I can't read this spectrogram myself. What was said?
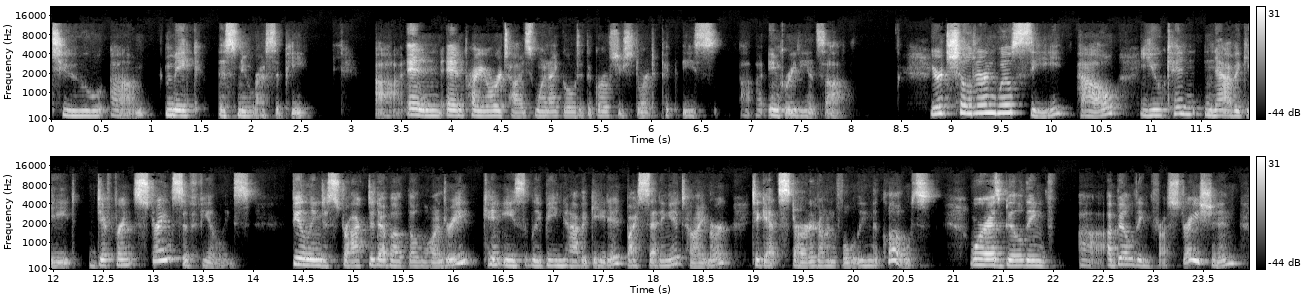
to um, make this new recipe uh, and, and prioritize when I go to the grocery store to pick these uh, ingredients up. Your children will see how you can navigate different strengths of feelings. Feeling distracted about the laundry can easily be navigated by setting a timer to get started on folding the clothes. Whereas building uh, a building frustration,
